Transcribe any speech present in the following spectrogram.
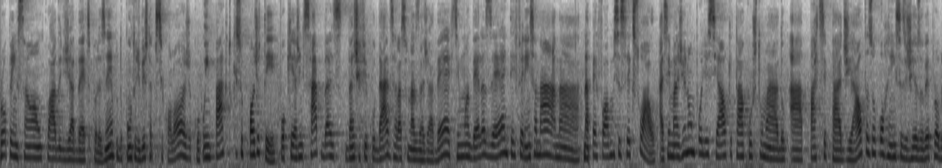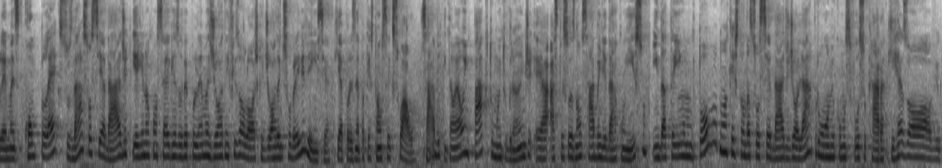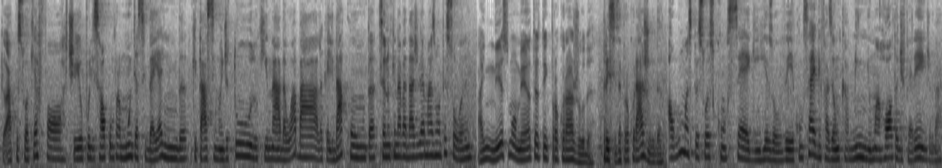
propensão a um quadro de diabetes, por exemplo, do ponto de vista psicológico, o impacto que isso pode ter. Porque a gente sabe das, das dificuldades relacionadas à diabetes e uma delas é a interferência na, na, na performance sexual. Aí você imagina um policial que está acostumado a participar de altas ocorrências de resolver problemas complexos da sociedade e ele não consegue resolver problemas de ordem fisiológica, de ordem de sobrevivência, que é, por exemplo, a questão sexual, sabe? Então é um impacto muito grande, é, as pessoas não sabem lidar com isso, ainda tem um, toda uma questão da sociedade de olhar para o homem como se fosse o cara que resolve, a pessoa que é forte, e o policial compra muito essa ideia ainda, que tá acima de tudo, que nada o abala, que ele dá conta, sendo que na verdade ele é mais uma pessoa, né? Aí nesse momento ele tem que procurar ajuda. Precisa procurar ajuda. Algumas pessoas conseguem resolver, conseguem fazer um caminho, uma rota diferente, né?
